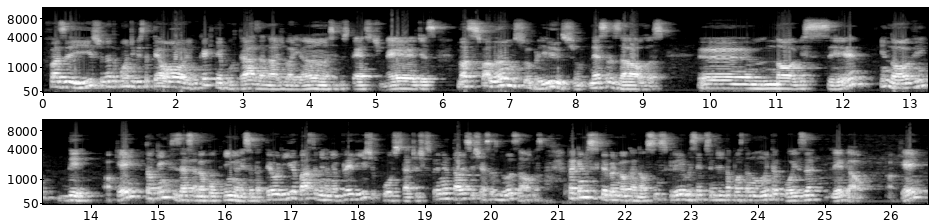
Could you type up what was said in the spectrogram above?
fazer isso né, do ponto de vista teórico. O que, é que tem por trás da análise de variância, dos testes de médias, nós falamos sobre isso nessas aulas é, 9C e 9D, ok? Então, quem quiser saber um pouquinho aí sobre a teoria, basta vir na minha playlist, curso Estatística Experimental, e assistir essas duas aulas. Para quem não se inscreveu no meu canal, se inscreva, sempre, sempre a gente está postando muita coisa legal, ok?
